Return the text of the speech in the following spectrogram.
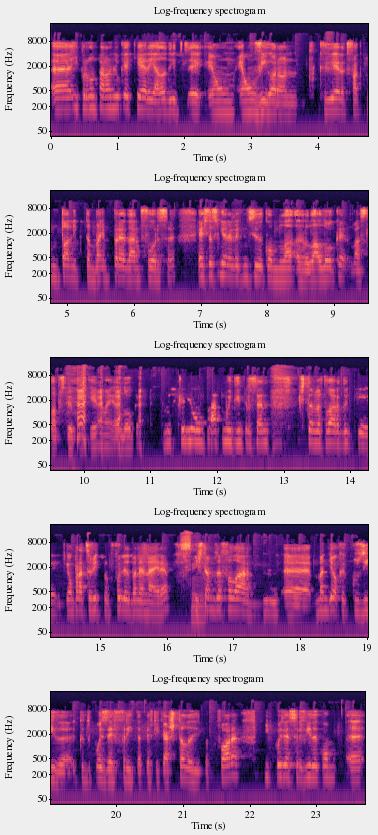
ah, e perguntaram-lhe o que é que era, e ela disse: é, é um, é um Vigoron, porque era de facto um tónico também para dar força. Esta senhora era conhecida como La, La Louca, vá-se lá perceber porquê, não é? A Louca. Mas criou um prato muito interessante que estamos a falar de que, que é um prato servido sobre folha de bananeira Sim. e estamos a falar de eh, mandioca cozida que depois é frita até ficar estaladita por fora e depois é servida com eh,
